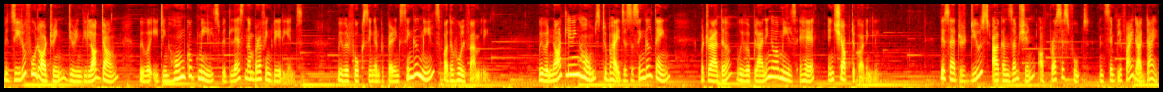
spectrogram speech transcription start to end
With zero food ordering during the lockdown, we were eating home cooked meals with less number of ingredients. We were focusing on preparing single meals for the whole family. We were not leaving homes to buy just a single thing but rather we were planning our meals ahead and shopped accordingly. This had reduced our consumption of processed foods and simplified our diet.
